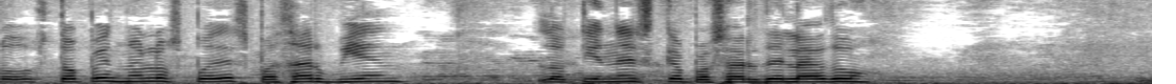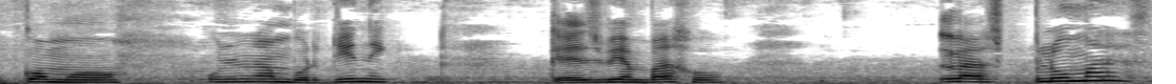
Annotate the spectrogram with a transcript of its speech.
los topes no los puedes pasar bien. Lo tienes que pasar de lado como un Lamborghini que es bien bajo. Las plumas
